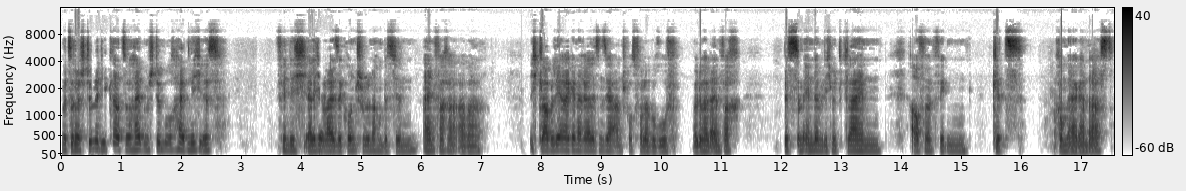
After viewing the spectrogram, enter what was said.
Mit so einer Stimme, die gerade so halb im Stimmbruch, halb nicht ist, finde ich ehrlicherweise Grundschule noch ein bisschen einfacher, aber ich glaube, Lehrer generell ist ein sehr anspruchsvoller Beruf, weil du halt einfach bis zum Ende dich mit kleinen, aufmüpfigen Kids rumärgern darfst.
